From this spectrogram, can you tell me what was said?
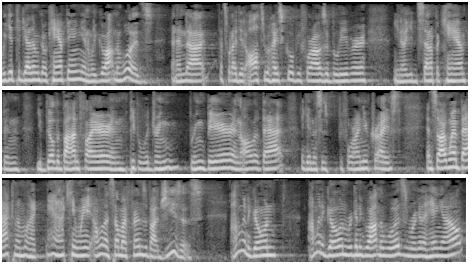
we get together and go camping and we go out in the woods. And uh, that's what I did all through high school before I was a believer. You know, you'd set up a camp and you'd build a bonfire and people would drink, bring beer and all of that. Again, this is before I knew Christ. And so I went back and I'm like, man, I can't wait. I want to tell my friends about Jesus. I'm going to go and I'm going to go and we're going to go out in the woods and we're going to hang out.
